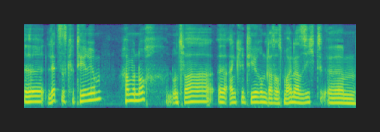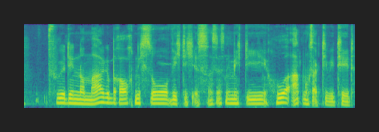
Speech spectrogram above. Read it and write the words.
Äh, letztes Kriterium haben wir noch. Und zwar äh, ein Kriterium, das aus meiner Sicht ähm, für den Normalgebrauch nicht so wichtig ist. Das ist nämlich die hohe Atmungsaktivität.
